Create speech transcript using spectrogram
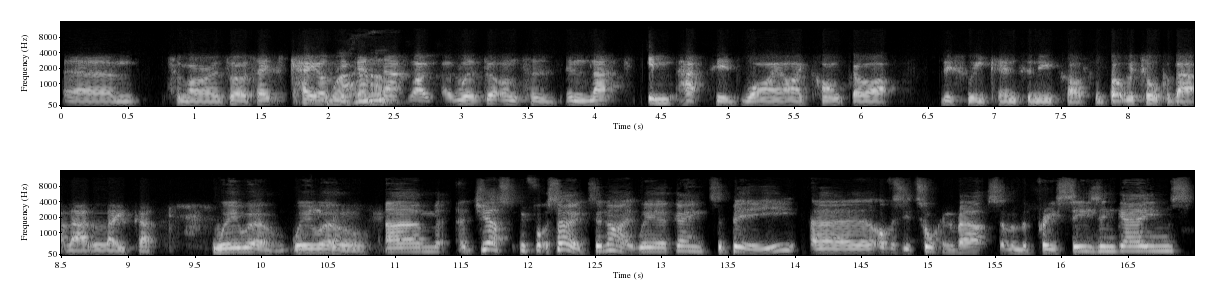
um, tomorrow as well. So it's chaotic. Wow. And that, like, we'll get on to, and that's impacted why I can't go up this weekend to Newcastle. But we'll talk about that later. we will, we will. Um, just before, so tonight we are going to be uh, obviously talking about some of the pre-season games,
